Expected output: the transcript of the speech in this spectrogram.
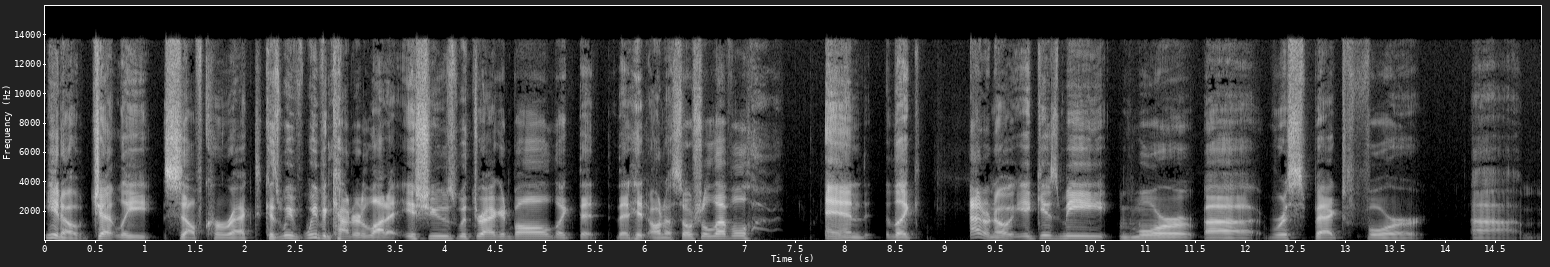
you know gently self correct because we've we've encountered a lot of issues with Dragon Ball like that that hit on a social level. And like I don't know it gives me more uh respect for um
